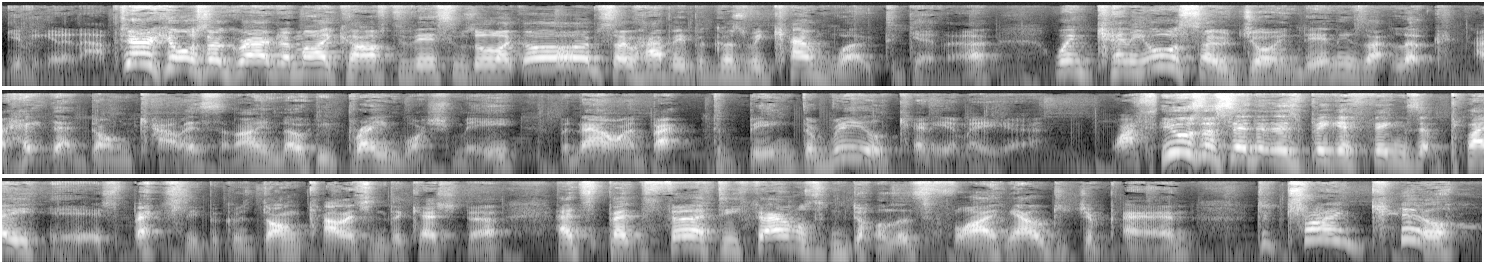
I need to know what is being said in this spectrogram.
Giving it an up. Jericho also grabbed a mic after this and was all like, oh, I'm so happy because we can work together. When Kenny also joined in, he was like, look, I hate that Don Callis and I know he brainwashed me, but now I'm back to being the real Kenny Omega. What? He also said that there's bigger things at play here, especially because Don Callis and Takeshita had spent $30,000 flying out to Japan to try and kill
